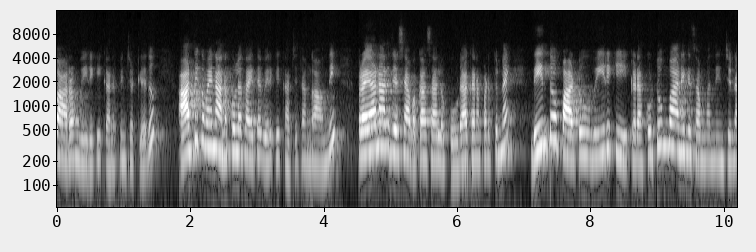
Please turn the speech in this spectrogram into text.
వారం వీరికి కనిపించట్లేదు. ఆర్థికమైన అనుకూలత అయితే వీరికి ఖచ్చితంగా ఉంది. ప్రయాణాలు చేసే అవకాశాలు కూడా కనపడుతున్నాయి. దీంతో పాటు వీరికి ఇక్కడ కుటుంబానికి సంబంధించిన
